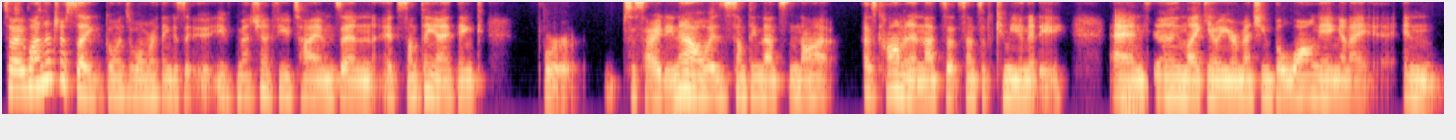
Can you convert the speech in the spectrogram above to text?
so I want to just like go into one more thing because you've mentioned a few times, and it's something I think for society now is something that's not as common, and that's that sense of community and mm-hmm. feeling like, you know, you're mentioning belonging. And I, in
